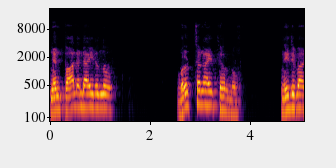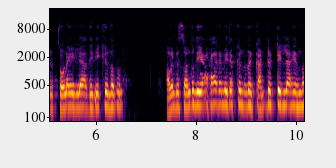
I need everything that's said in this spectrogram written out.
ഞാൻ ബാലനായിരുന്നു വൃദ്ധനായി തീർന്നു. നീതിമാൻ തുണയില്ലാതിരിക്കുന്നതും അവന്റെ സന്തതി ആഹാരം ഇരക്കുന്നതും കണ്ടിട്ടില്ല എന്ന്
